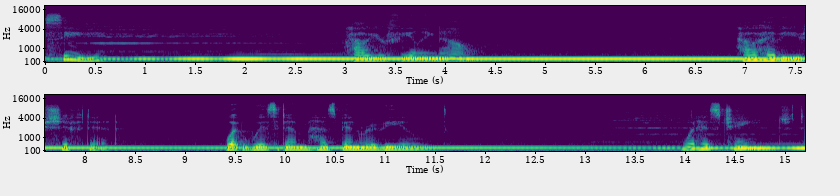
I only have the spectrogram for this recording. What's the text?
See how you're feeling now. How have you shifted? What wisdom has been revealed? What has changed?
